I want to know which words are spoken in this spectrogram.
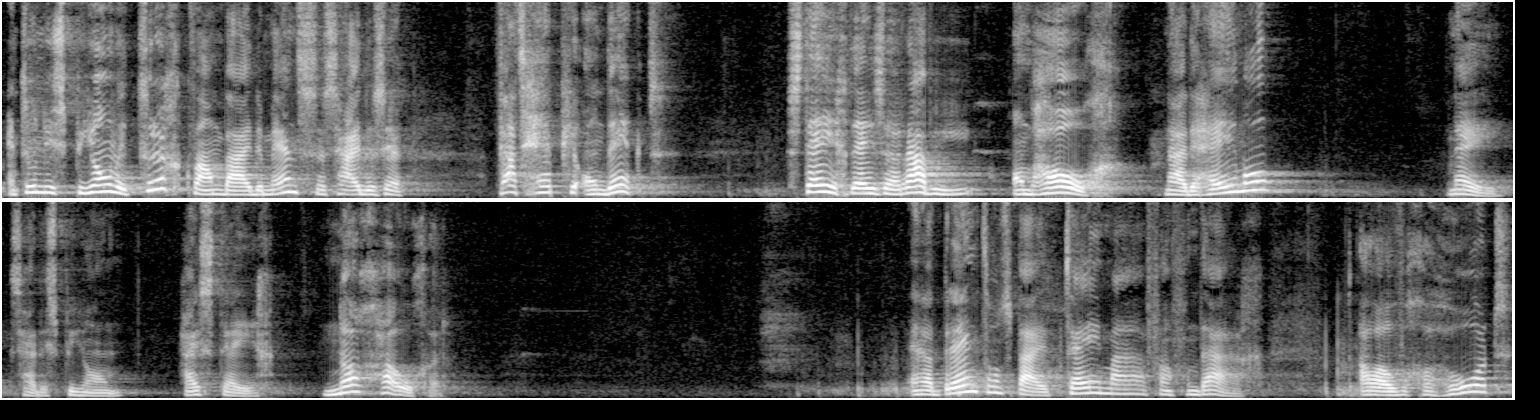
En toen die spion weer terugkwam bij de mensen, zeiden ze: Wat heb je ontdekt? Steeg deze rabbi omhoog naar de hemel? Nee, zei de spion. Hij steeg nog hoger. En dat brengt ons bij het thema van vandaag. Al over gehoord,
